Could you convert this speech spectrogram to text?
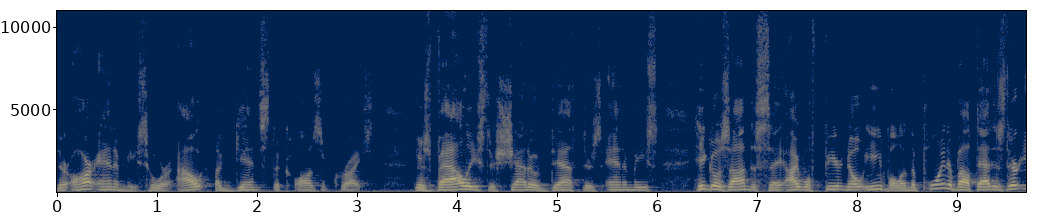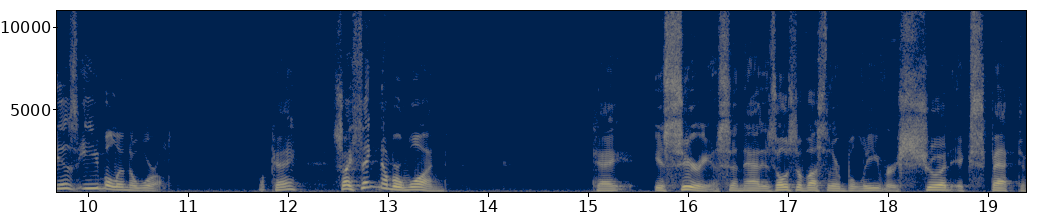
There are enemies who are out against the cause of Christ. There's valleys, there's shadow of death, there's enemies. He goes on to say, I will fear no evil. And the point about that is there is evil in the world. Okay? So I think number one, okay, is serious, and that is those of us that are believers should expect to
